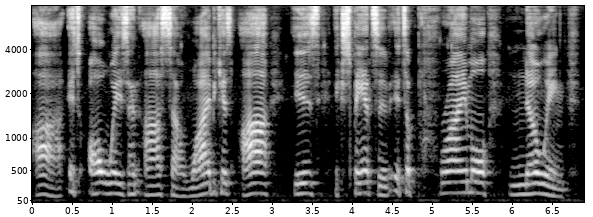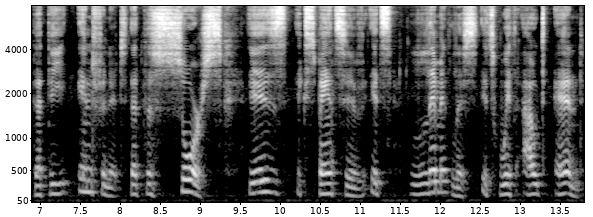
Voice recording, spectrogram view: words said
ah. It's always an ah sound. Why? Because ah is expansive. It's a primal knowing that the infinite, that the source is expansive. It's limitless. It's without end.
